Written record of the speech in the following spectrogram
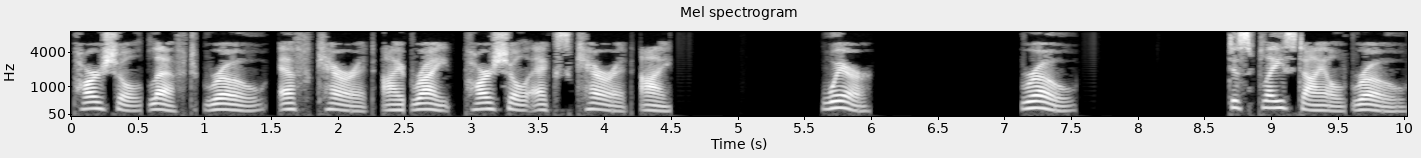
partial left rho f caret i right partial x caret i. Where? Rho. Display style rho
